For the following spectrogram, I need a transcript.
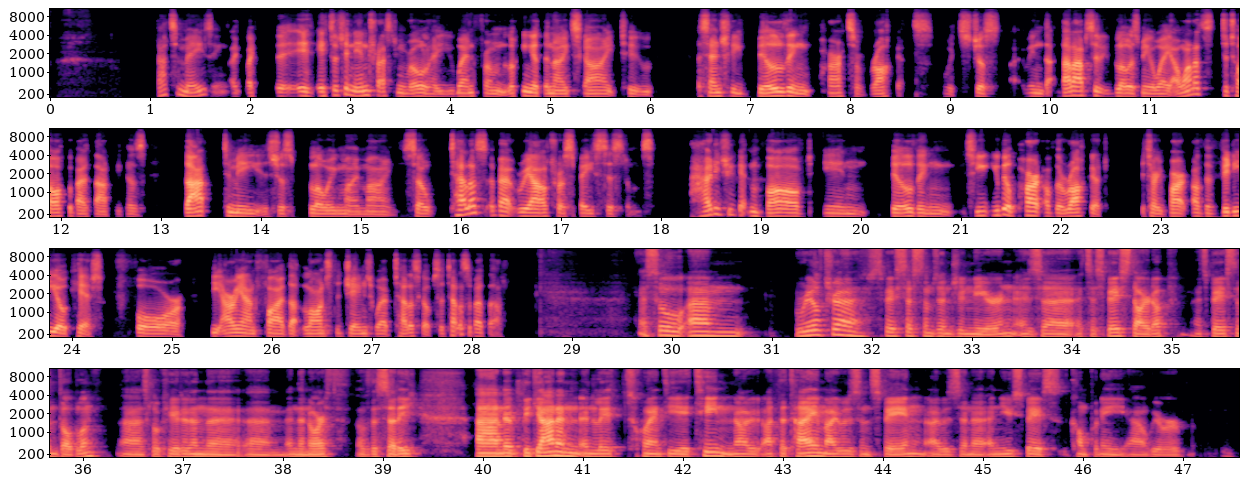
That's amazing. Like like it, it's such an interesting role how you went from looking at the night sky to essentially building parts of rockets which just mean, that, that absolutely blows me away. I wanted to talk about that because that to me is just blowing my mind. So tell us about Realtra Space Systems. How did you get involved in building? So you, you built part of the rocket, sorry, part of the video kit for the Ariane 5 that launched the James Webb Telescope. So tell us about that. Yeah, so um, Realtra Space Systems Engineering is a it's a space startup. It's based in Dublin. Uh, it's located in the um, in the north of the city, and it began in, in late 2018. Now, at the time, I was in Spain. I was in a, a new space company. Uh, we were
